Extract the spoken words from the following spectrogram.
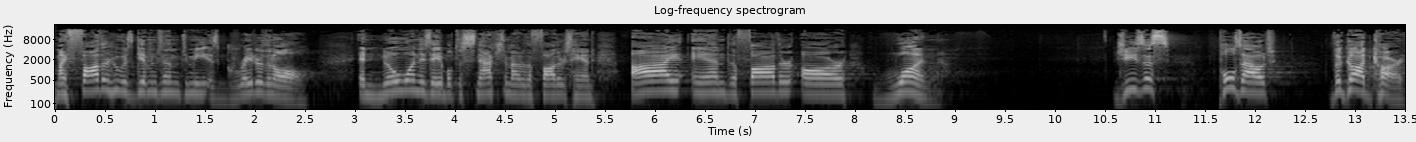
My Father who has given them to me is greater than all, and no one is able to snatch them out of the Father's hand. I and the Father are one. Jesus pulls out the God card.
